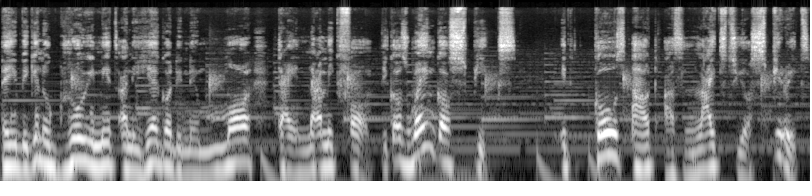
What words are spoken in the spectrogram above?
Then you begin to grow in it and you hear God in a more dynamic form. Because when God speaks, it goes out as light to your spirit.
